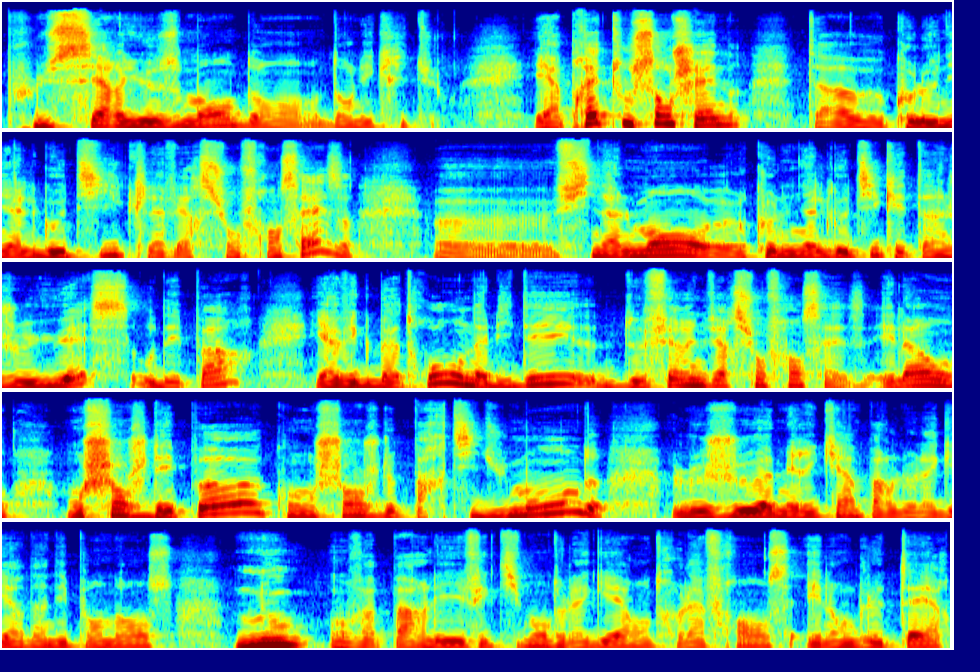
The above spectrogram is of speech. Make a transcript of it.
plus sérieusement dans l'écriture. Et après, tout s'enchaîne. Tu as euh, Colonial Gothic, la version française. Euh, finalement, euh, Colonial Gothic est un jeu US au départ. Et avec Batro, on a l'idée de faire une version française. Et là, on, change d'époque, on change de partie du monde. Le jeu américain parle de la guerre d'indépendance. Nous, on va parler effectivement de la guerre entre la France et l'Angleterre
